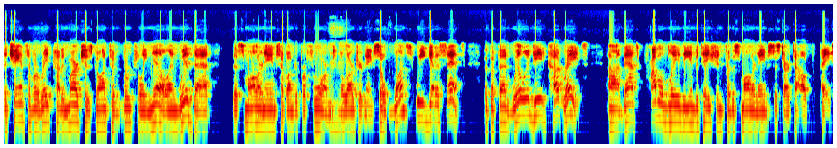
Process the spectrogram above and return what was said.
the chance of a rate cut in March has gone to virtually nil. And with that, the smaller names have underperformed mm-hmm. the larger names. So once we get a sense that the Fed will indeed cut rates, uh, that's probably the invitation for the smaller names to start to outpace.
